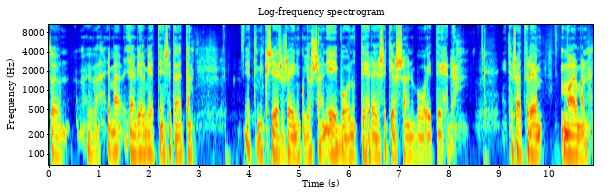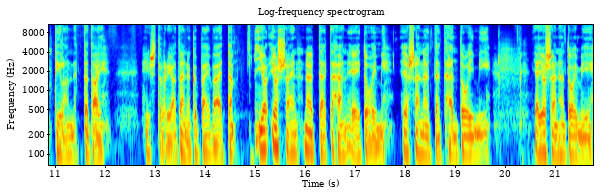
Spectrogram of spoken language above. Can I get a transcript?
Toi on hyvä. Ja mä jäin vielä miettimään sitä, että, että miksi Jeesus ei niin kuin jossain ei voinut tehdä ja sitten jossain voi tehdä. Itse jos ajattelee maailman tilannetta tai historiaa tai nykypäivää, että jo, jossain näyttää, että hän ei toimi ja jossain näyttää, että hän toimii ja jossain hän toimii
